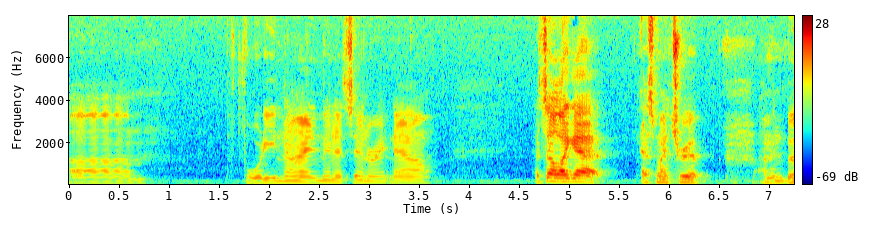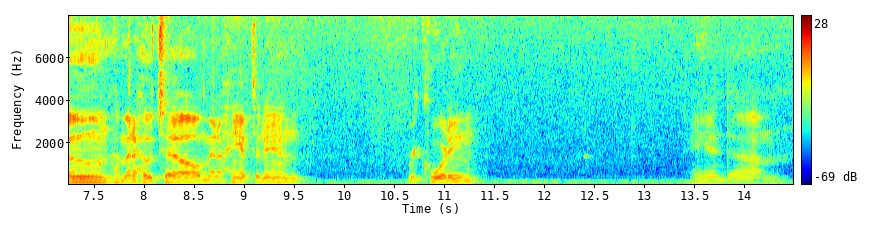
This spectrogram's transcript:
Um, 49 minutes in right now. That's all I got. That's my trip. I'm in Boone. I'm at a hotel. I'm at a Hampton Inn recording. And um,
